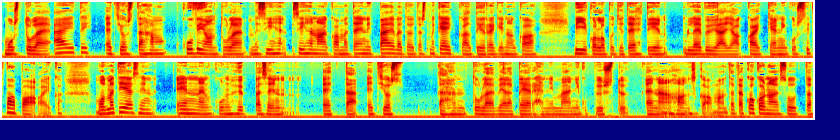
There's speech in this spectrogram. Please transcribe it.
musta tulee äiti, että jos tähän kuvioon tulee, me siihen, siihen aikaan mä tein niitä päivätöitä, sitten me keikkailtiin Reginan kanssa viikonloput ja tehtiin levyjä ja kaikkea niin kuin sit vapaa-aika. Mutta mä tiesin ennen kuin hyppäsin, että, että jos tähän tulee vielä perhe, niin mä en niin kuin pysty enää hanskaamaan tätä kokonaisuutta.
